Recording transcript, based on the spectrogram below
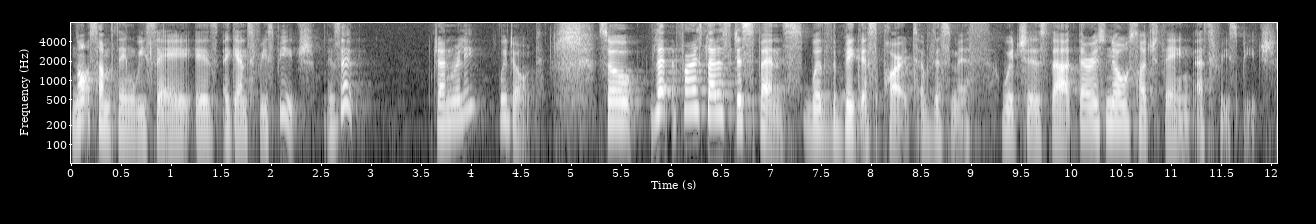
not something we say is against free speech, is it? Generally, we don't. So, let, first, let us dispense with the biggest part of this myth, which is that there is no such thing as free speech.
